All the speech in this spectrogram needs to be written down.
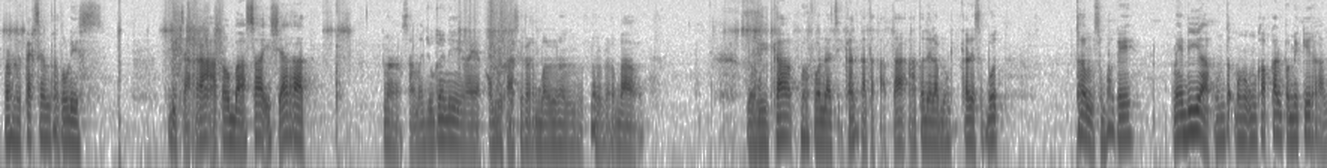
melalui teks yang tertulis, bicara atau bahasa isyarat. Nah sama juga nih kayak komunikasi verbal dan non verbal. Logika berfondasikan kata-kata atau dalam logika disebut term sebagai media untuk mengungkapkan pemikiran.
